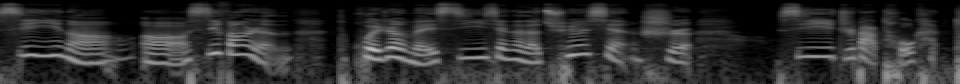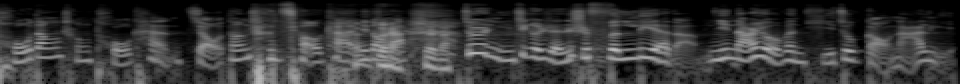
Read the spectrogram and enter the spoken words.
西医呢，呃，西方人会认为西医现在的缺陷是。西医只把头看头当成头看，脚当成 脚看，你懂吧？是的，就是你这个人是分裂的，你哪儿有问题就搞哪里。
